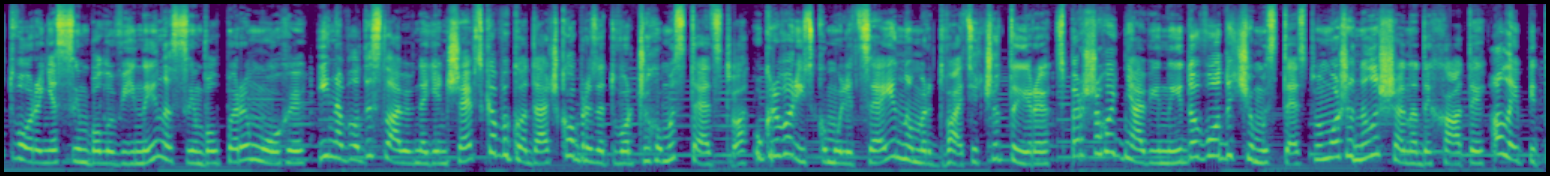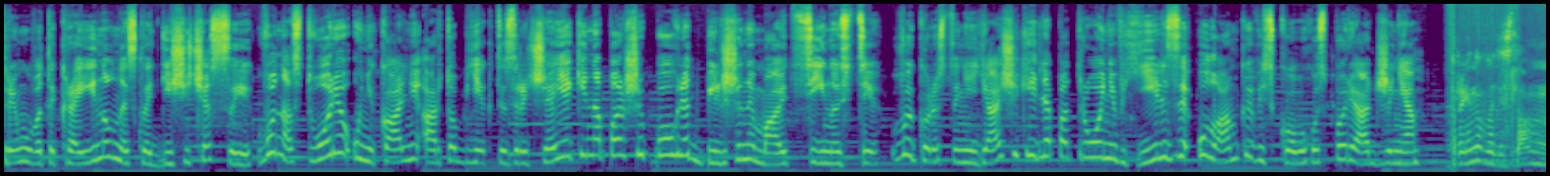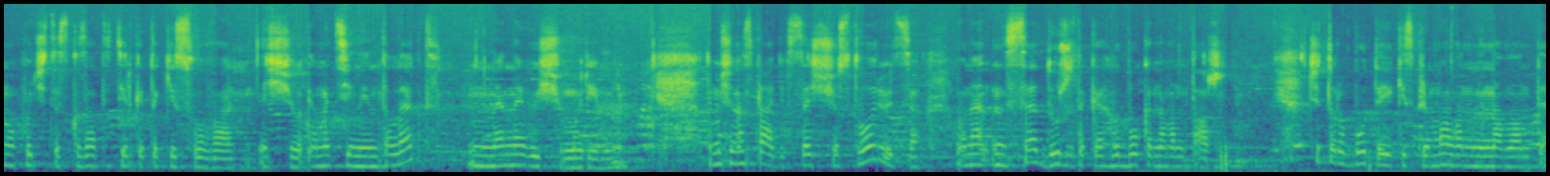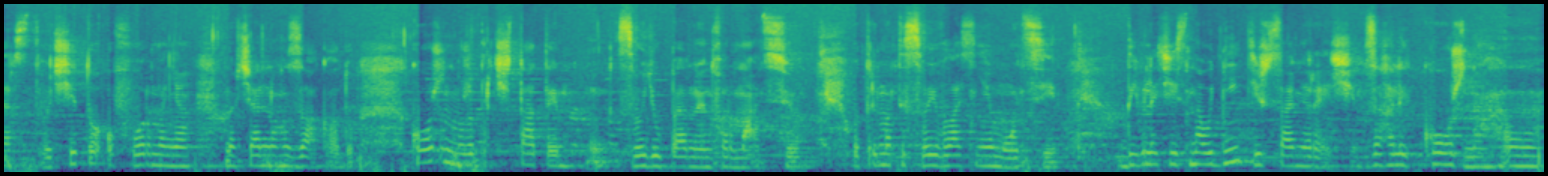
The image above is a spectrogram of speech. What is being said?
перетворення символу війни на символ перемоги. Інна Владиславівна Янчевська, викладачка образотворчого мистецтва у Криворізькому ліцеї номер 24. З першого дня війни доводить, що мистецтво може не лише надихати, але й підтримувати країну в найскладніші часи. Вона створює унікальні арт-об'єкти з речей, які на перший погляд більше не мають цінності. Використані ящики для патронів, гільзи, уламки військового спорядження. Про Інну Владиславовну хочеться сказати тільки такі слова, що емоційний інтелект на найвищому рівні. Тому що насправді все, що створюється, вона несе дуже таке глибоке навантаження. Чи то роботи, які спрямовані на волонтерство, чи то оформлення навчального закладу. Кожен може прочитати свою певну інформацію, отримати свої власні емоції, дивлячись на одні ті ж самі речі. Взагалі, кожна. е,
